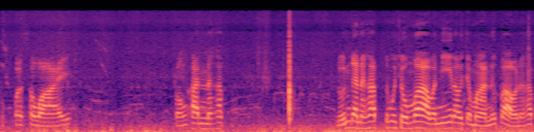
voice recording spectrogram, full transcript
ตกปลาสวายสองคันนะครับลุ้นกันนะครับท่านผู้ชมว่าวันนี้เราจะมานหรือเปล่านะครับ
